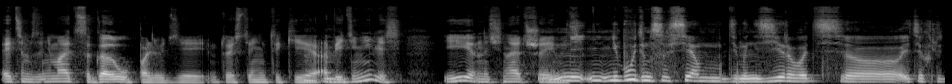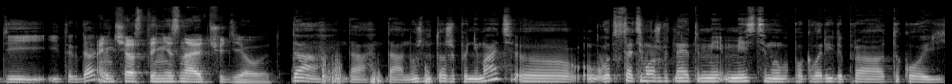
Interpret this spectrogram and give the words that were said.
этим занимается группа людей, то есть они такие mm-hmm. объединились, и начинают шеймить. Не, не будем совсем демонизировать э, этих людей и так далее. Они часто не знают, что делают. Да, да, да, нужно тоже понимать. Э, вот, кстати, может быть, на этом месте мы бы поговорили про такой,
